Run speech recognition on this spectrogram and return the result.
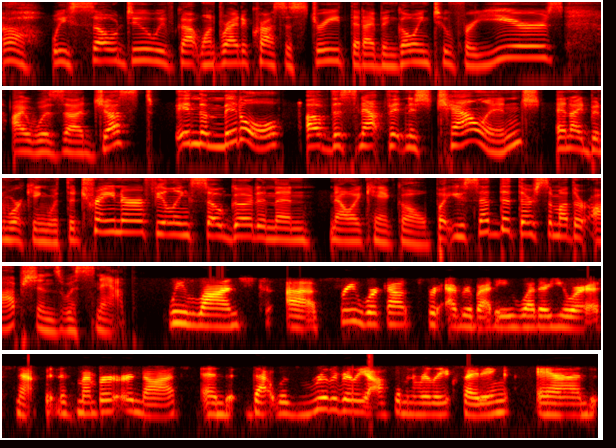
Oh, we so do. We've got one right across the street that I've been going to for years. I was uh, just in the middle of the Snap Fitness Challenge and I'd been working with the trainer, feeling so good, and then now I can't go. But you said that there's some other options with Snap. We launched uh, free workouts for everybody, whether you were a Snap Fitness member or not. And that was really, really awesome and really exciting. And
